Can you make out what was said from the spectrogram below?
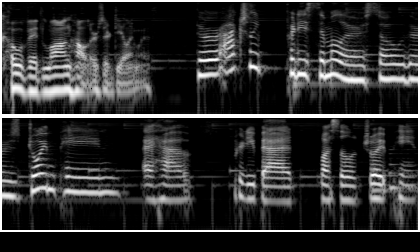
COVID long haulers are dealing with? They're actually pretty similar. So there's joint pain. I have pretty bad muscle and joint pain.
